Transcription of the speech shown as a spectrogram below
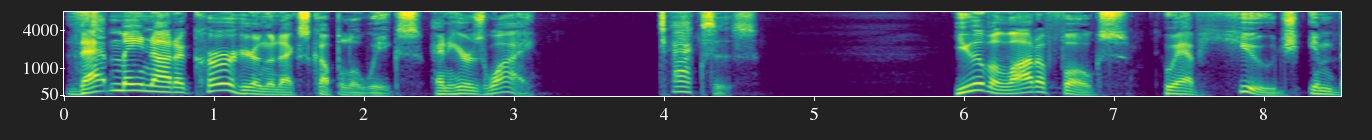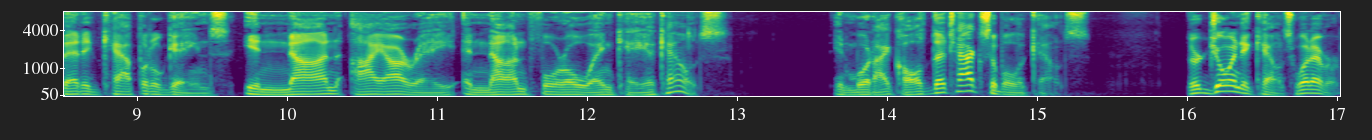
That may not occur here in the next couple of weeks. And here's why taxes. You have a lot of folks who have huge embedded capital gains in non IRA and non 401k accounts, in what I call the taxable accounts. They're joint accounts, whatever.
